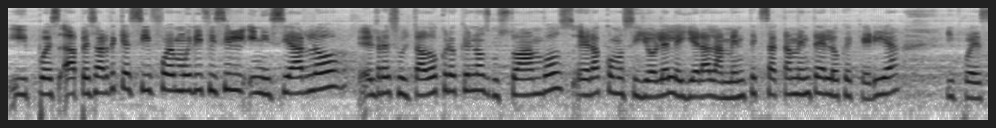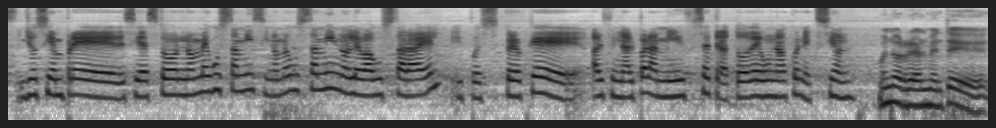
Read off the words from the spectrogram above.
y pues a pesar de que sí fue muy difícil iniciarlo, el resultado creo que nos gustó a ambos, era como si yo le leyera la mente exactamente de lo que quería y pues yo siempre decía esto no me gusta a mí, si no me gusta a mí no le va a gustar a él y pues creo que al final para mí se trató de una conexión. Bueno, realmente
